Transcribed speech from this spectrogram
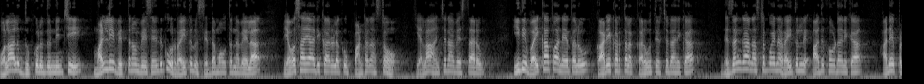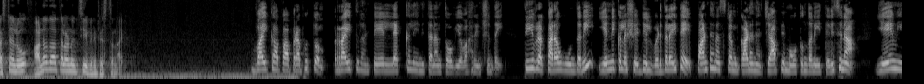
పొలాలు దుక్కులు దున్నించి మళ్ళీ విత్తనం వేసేందుకు రైతులు సిద్ధమవుతున్న వేళ వ్యవసాయాధికారులకు పంట నష్టం ఎలా అంచనా వేస్తారు? ఇది వైకాపా నేతలు కార్యకర్తల కరువు తీర్చడానికా? నిజంగా నష్టపోయిన రైతుల్ని ఆదుకోవడానికా అనే ప్రశ్నలు అన్నదాతల నుంచి వినిపిస్తున్నాయి. వైకాపా ప్రభుత్వం రైతులంటే లెక్కలేనితనంతో వ్యవహరించింది. తీవ్ర కరవు ఉందని ఎన్నికల షెడ్యూల్ విడుదలైతే పంట నష్టం గణన జాప్యమవుతుందని తెలిసినా ఏమీ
